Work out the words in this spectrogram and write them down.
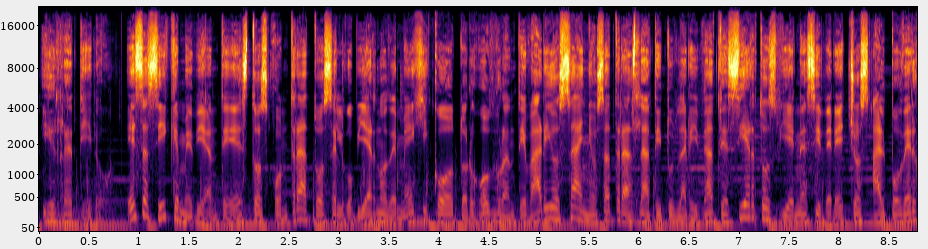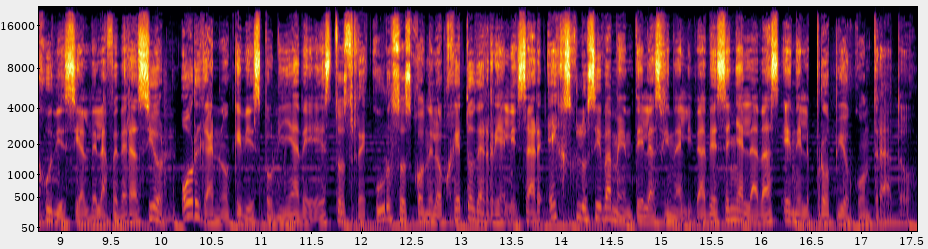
y retiro. Es así que mediante estos contratos el gobierno de México otorgó durante varios años atrás la titularidad de ciertos bienes y derechos al Poder Judicial de la Federación, órgano que disponía de estos recursos con el objeto de realizar exclusivamente las finalidades señaladas en el propio contrato.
